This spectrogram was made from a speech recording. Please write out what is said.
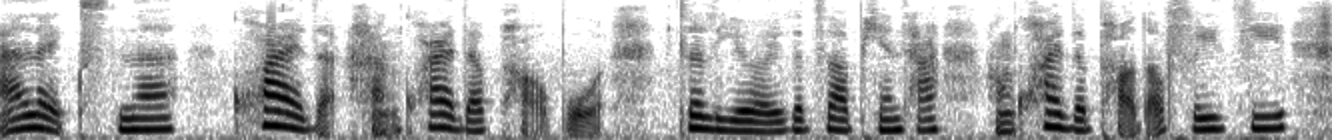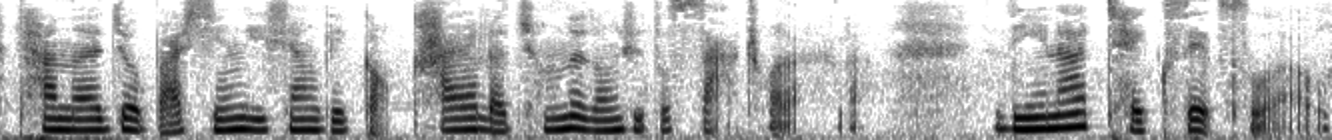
Alex 呢，快的，很快的跑步。这里有一个照片，他很快的跑到飞机，他呢就把行李箱给搞开了，全部的东西都洒出来了。Dina takes it slow.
